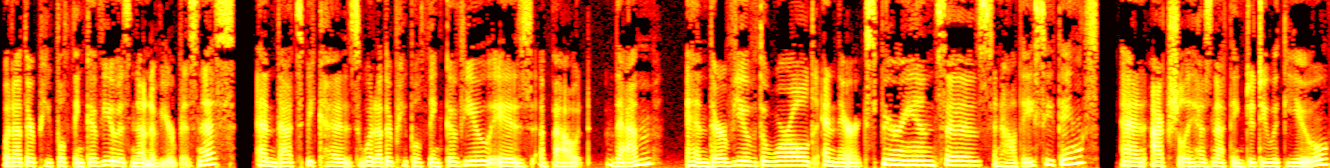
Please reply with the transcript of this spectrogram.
What other people think of you is none of your business. And that's because what other people think of you is about them and their view of the world and their experiences and how they see things and actually has nothing to do with you.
